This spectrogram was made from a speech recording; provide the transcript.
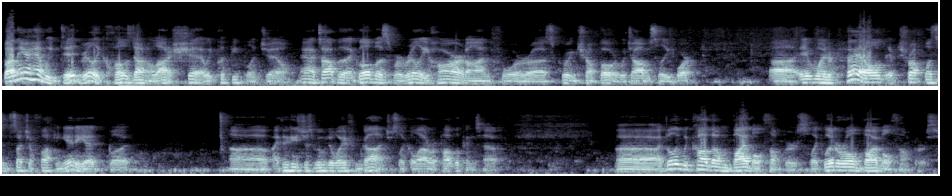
But on the other hand, we did really close down a lot of shit. We put people in jail. And on top of that, globalists were really hard on for uh, screwing Trump over, which obviously worked. Uh, it would have failed if Trump wasn't such a fucking idiot, but uh, I think he's just moved away from God, just like a lot of Republicans have. Uh, I believe we call them Bible thumpers, like literal Bible thumpers.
